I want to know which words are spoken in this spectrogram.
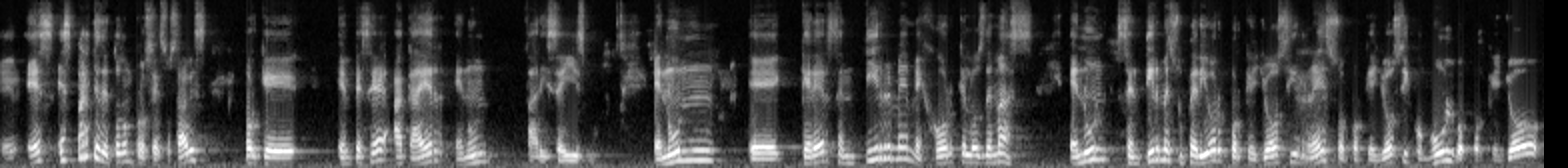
eh, es, es parte de todo un proceso, ¿sabes? Porque empecé a caer en un fariseísmo, en un eh, querer sentirme mejor que los demás, en un sentirme superior porque yo sí rezo, porque yo sí comulgo, porque yo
